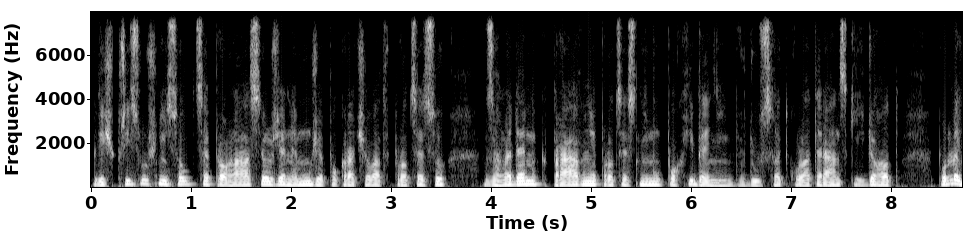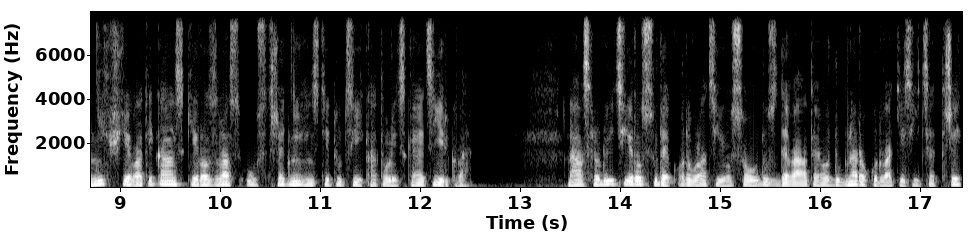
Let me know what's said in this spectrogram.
když příslušný soudce prohlásil, že nemůže pokračovat v procesu vzhledem k právně procesnímu pochybení v důsledku lateránských dohod, podle nichž je vatikánský rozhlas ústřední institucí katolické církve. Následující rozsudek odvolacího soudu z 9. dubna roku 2003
